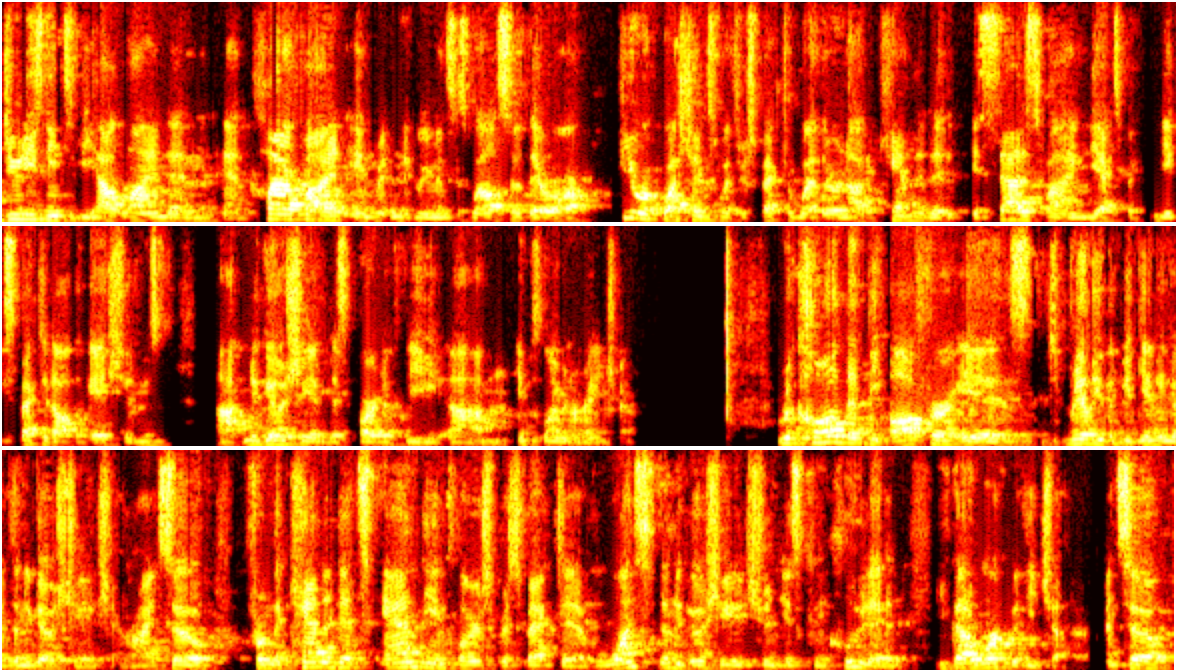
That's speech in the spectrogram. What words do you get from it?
duties need to be outlined and, and clarified in written agreements as well. So there are fewer questions with respect to whether or not a candidate is satisfying the, the expected obligations uh, negotiated as part of the um, employment arrangement. Recall that the offer is really the beginning of the negotiation, right? So from the candidate's and the employer's perspective, once the negotiation is concluded, you've got to work with each other. And so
